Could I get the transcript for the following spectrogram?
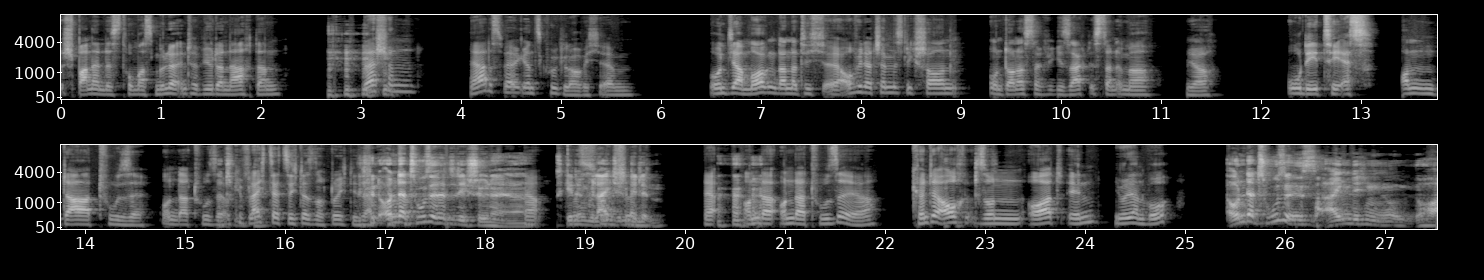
spannendes Thomas Müller-Interview danach dann. Wäre schon, ja, das wäre ganz cool, glaube ich. Ähm, und ja, morgen dann natürlich äh, auch wieder Champions League schauen. Und Donnerstag, wie gesagt, ist dann immer, ja, ODTS. Ondatuse. Ondatuse. Okay, Ondatuse. vielleicht setzt sich das noch durch. Ich finde. Ondatuse tatsächlich schöner, ja. Ja, Es geht das irgendwie leicht in die. Lippen. Ja, Onda, Ondatuse, ja. Könnte auch so ein Ort in, Julian, wo? Ondatuse ist eigentlich ein. Oh,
